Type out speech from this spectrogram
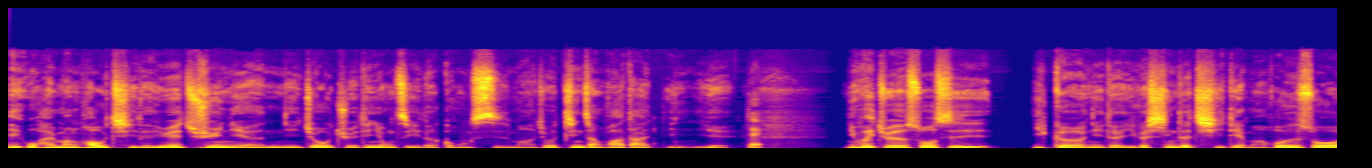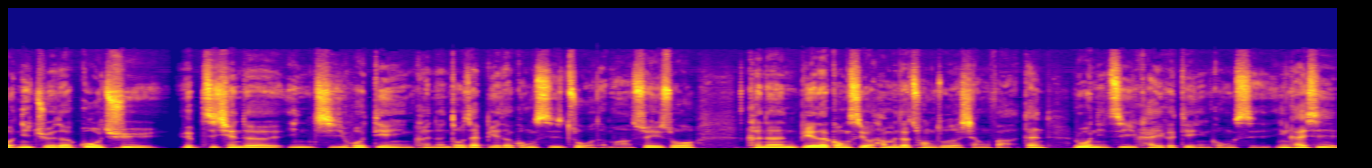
诶，我还蛮好奇的，因为去年你就决定用自己的公司嘛，就金盏花大影业。对，你会觉得说是一个你的一个新的起点吗？或者是说你觉得过去？因为之前的影集或电影可能都在别的公司做的嘛，所以说可能别的公司有他们的创作的想法。但如果你自己开一个电影公司，应该是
